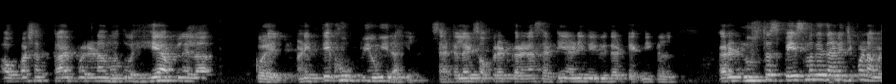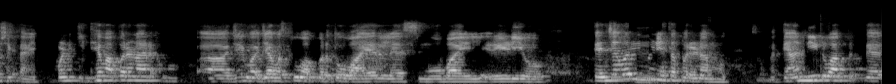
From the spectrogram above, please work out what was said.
अवकाशात काय परिणाम होतो हे आपल्याला कळेल. आणि ते खूप उपयोगी राहील. सॅटेलाइट्स ऑपरेट करण्यासाठी आणि विविध टेक्निकल कारण नुसतं स्पेसमध्ये जाण्याची पण आवश्यकता नाही. पण इथे वापरणार जे ज्या वस्तू वापरतो वायरलेस मोबाईल रेडिओ त्यांच्यावरही पण. याचा परिणाम होतो. त्या नीट वापर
